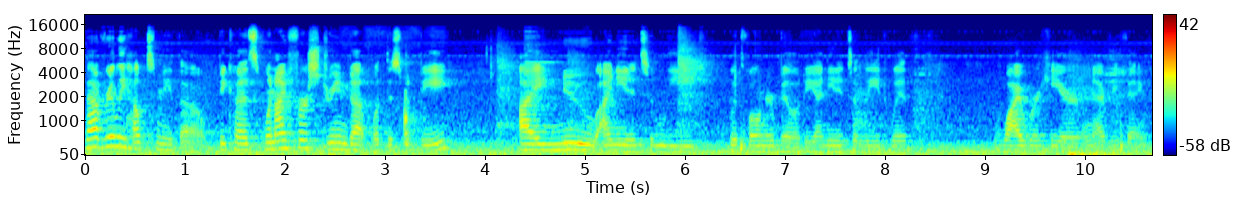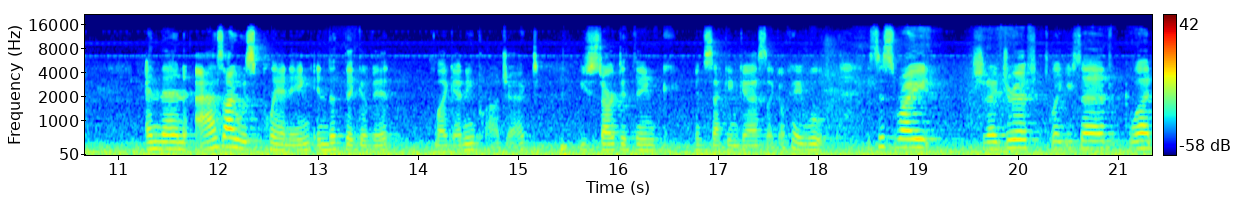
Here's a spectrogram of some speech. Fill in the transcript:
that really helped me though, because when I first dreamed up what this would be, I knew I needed to lead with vulnerability. I needed to lead with why we're here and everything. And then as I was planning in the thick of it, like any project, you start to think and second guess, like, okay, well, is this right? Should I drift, like you said? What?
